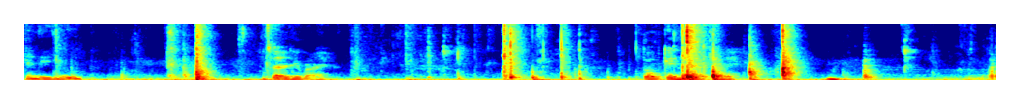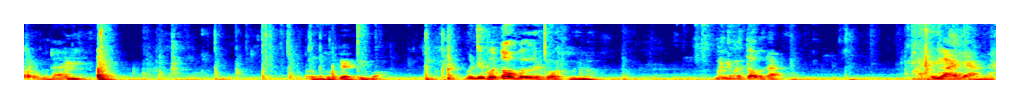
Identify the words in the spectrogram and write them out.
ยัง ดีอยู่ใส่ดีไปต้มกินได้กินเลยอืมต้มได้ต้มก็เปียกกินบ่มันดีบ่ต้มมืออื่นพวกมือเนาะมันดีบ่ต้มได้กินหลายอย่างนะ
